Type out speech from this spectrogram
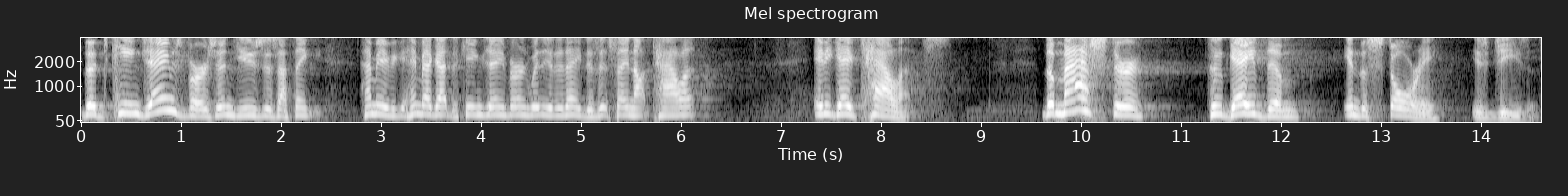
The King James Version uses, I think, how many of you, anybody got the King James Version with you today? Does it say not talent? And he gave talents. The master who gave them in the story is Jesus.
